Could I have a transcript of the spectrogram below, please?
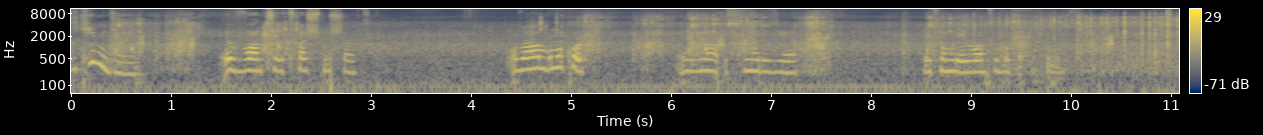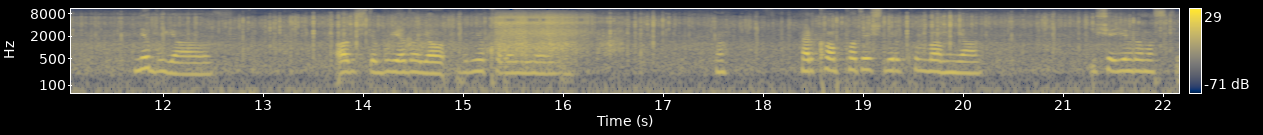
dikemeyeceğim ya. Envanteri taşmış artık. O zaman bunu koy. En azından ya. Hem de oluruz. Ne bu ya? Al işte buraya da ya buraya kolay ya. Her kamp ateşleri kullan ya. İşe yaramaz ki.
